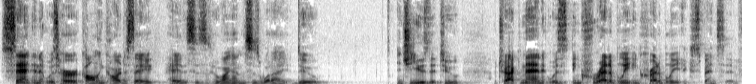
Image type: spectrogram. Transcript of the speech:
scent, and it was her calling card to say, hey, this is who I am, this is what I do. And she used it to attract men. It was incredibly, incredibly expensive.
